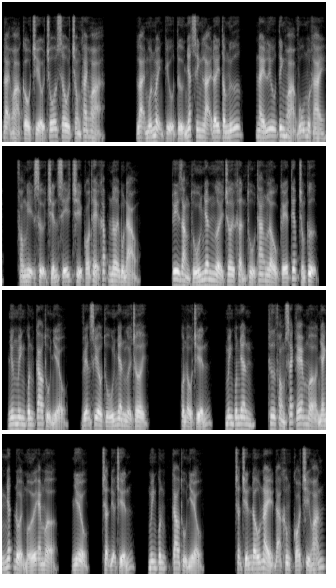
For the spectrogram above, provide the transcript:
đại hỏa cầu chiều chỗ sâu trong khai hỏa. Lại muốn mệnh cựu tử nhất sinh lại đây tâm ngữ, này lưu tinh hỏa vũ một hai, phòng nghị sự chiến sĩ chỉ có thể khắp nơi bôn đảo. Tuy rằng thú nhân người chơi khẩn thủ thang lầu kế tiếp chống cự, nhưng minh quân cao thủ nhiều, viễn siêu thú nhân người chơi. Quân đầu chiến, minh quân nhân, thư phòng sách M nhanh nhất đổi mới M, nhiều, trận địa chiến, minh quân cao thủ nhiều. Trận chiến đấu này đã không có trì hoãn.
